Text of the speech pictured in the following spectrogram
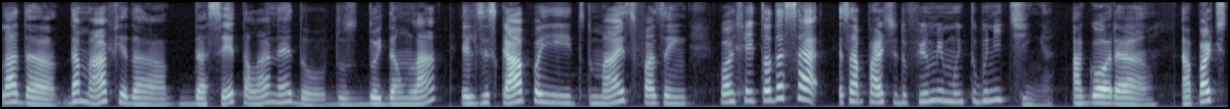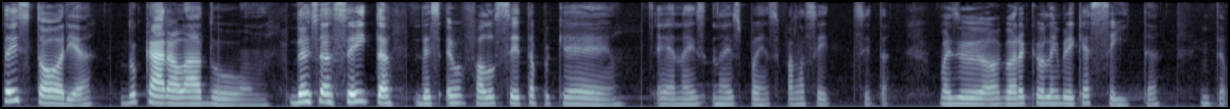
lá da, da máfia, da, da seta lá, né? Do, dos doidão lá. Eles escapam e tudo mais, fazem. Eu achei toda essa, essa parte do filme muito bonitinha. Agora, a parte da história do cara lá do. dessa seita. Desse, eu falo seta porque é na, na Espanha se fala seita. Mas eu, agora que eu lembrei que é seita. Então,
